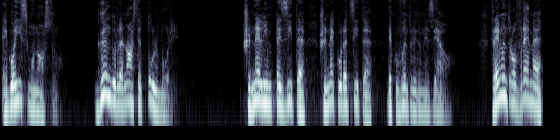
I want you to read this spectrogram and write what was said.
egoismul nostru, gândurile noastre tulburi și nelimpezite și necurățite de cuvântul lui Dumnezeu. Trăim într-o vreme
